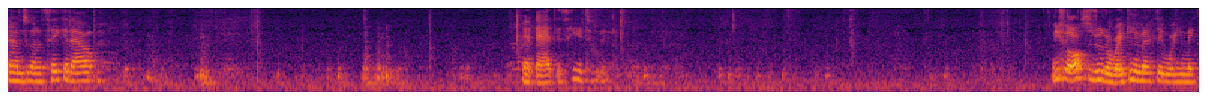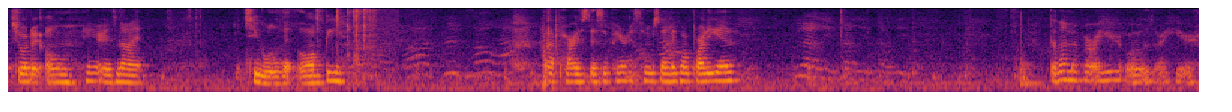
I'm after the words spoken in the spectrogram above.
I'm gonna take it out. And add this here to it. You can also do the raking method where you make sure that um hair is not too lumpy. My part is disappearing. Who's on the part again? The one right here or is right here?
